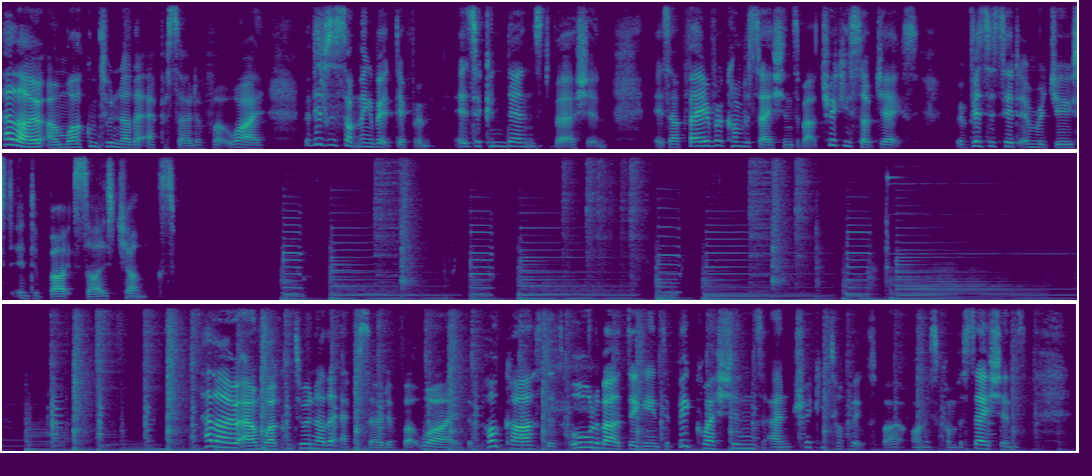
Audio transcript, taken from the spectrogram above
Hello and welcome to another episode of But Why. But this is something a bit different. It's a condensed version. It's our favourite conversations about tricky subjects, revisited and reduced into bite sized chunks. Hello, and welcome to another episode of But Why, the podcast that's all about digging into big questions and tricky topics via honest conversations.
